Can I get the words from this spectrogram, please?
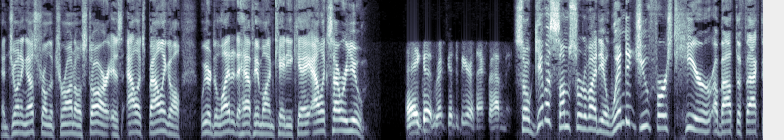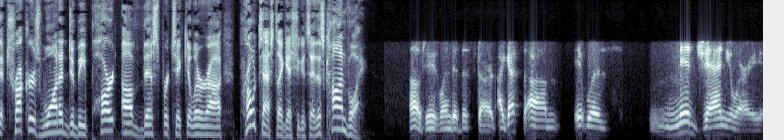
And joining us from the Toronto Star is Alex Ballingall. We are delighted to have him on KDK. Alex, how are you? Hey, good, Rick. Good to be here. Thanks for having me. So, give us some sort of idea. When did you first hear about the fact that truckers wanted to be part of this particular uh, protest? I guess you could say this convoy. Oh, geez, when did this start? I guess um, it was mid-January.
